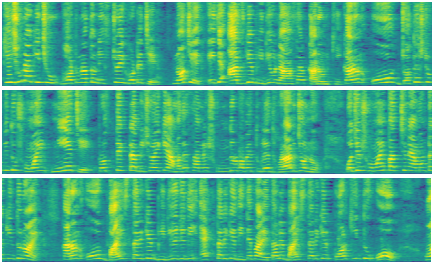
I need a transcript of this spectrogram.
কিছু না কিছু ঘটনা তো নিশ্চয়ই ঘটেছে। নচেত এই যে আজকে ভিডিও না আসার কারণ কি? কারণ ও যথেষ্ট কিন্তু সময় নিয়েছে প্রত্যেকটা বিষয়কে আমাদের সামনে সুন্দরভাবে তুলে ধরার জন্য। ও যে সময় পাচ্ছে না এমনটা কিন্তু নয়। কারণ ও বাইশ তারিখের ভিডিও যদি এক তারিখে দিতে পারে, তাহলে বাইশ তারিখের পর কিন্তু ও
